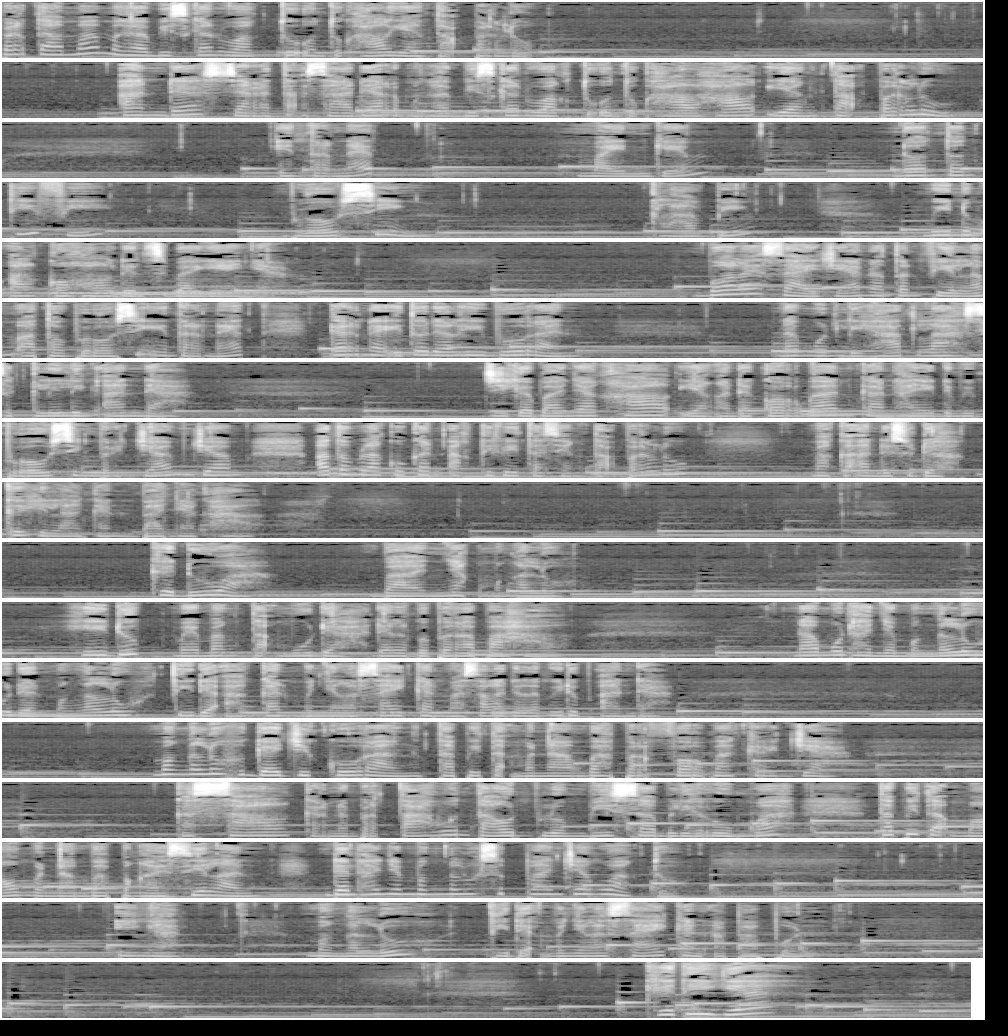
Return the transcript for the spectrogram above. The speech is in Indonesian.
Pertama, menghabiskan waktu untuk hal yang tak perlu. Anda secara tak sadar menghabiskan waktu untuk hal-hal yang tak perlu. Internet, main game, nonton TV, browsing, clubbing, minum alkohol, dan sebagainya. Boleh saja nonton film atau browsing internet karena itu adalah hiburan namun lihatlah sekeliling Anda. Jika banyak hal yang Anda korbankan hanya demi browsing berjam-jam atau melakukan aktivitas yang tak perlu, maka Anda sudah kehilangan banyak hal. Kedua, banyak mengeluh. Hidup memang tak mudah dalam beberapa hal. Namun hanya mengeluh dan mengeluh tidak akan menyelesaikan masalah dalam hidup Anda mengeluh gaji kurang tapi tak menambah performa kerja. Kesal karena bertahun-tahun belum bisa beli rumah tapi tak mau menambah penghasilan dan hanya mengeluh sepanjang waktu. Ingat, mengeluh tidak menyelesaikan apa pun. Ketiga,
